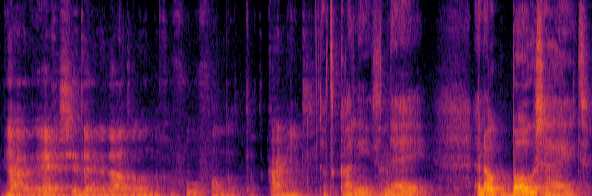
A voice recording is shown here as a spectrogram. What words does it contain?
Ja, ergens zit er inderdaad wel een gevoel van dat, dat kan niet. Dat kan niet, nee. En ook boosheid.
